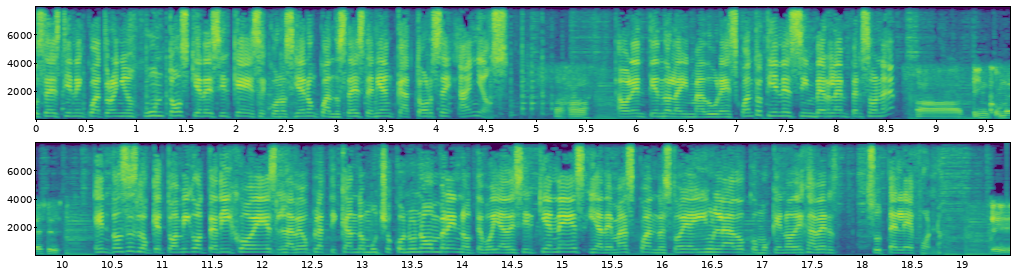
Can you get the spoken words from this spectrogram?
Ustedes tienen cuatro años juntos, quiere decir que se conocieron cuando ustedes tenían 14 años. ajá, Ahora entiendo la inmadurez. ¿Cuánto tienes sin verla en persona? a cinco meses. Entonces lo que tu amigo te dijo es, la veo platicando mucho con un hombre, no te voy a decir quién es, y además cuando estoy ahí a un lado como que no deja ver su teléfono. Sí,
